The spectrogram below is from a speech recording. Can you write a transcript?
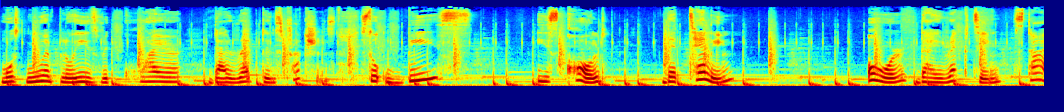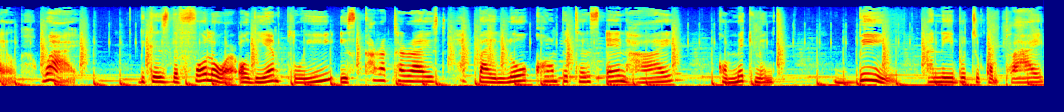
most new employees require direct instructions. So, this is called the telling or directing style. Why? Because the follower or the employee is characterized by low competence and high commitment, being unable to comply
